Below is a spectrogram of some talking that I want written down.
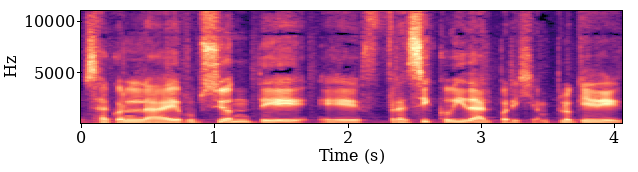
O sea, con la irrupción de eh, Francisco Vidal, por ejemplo, que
